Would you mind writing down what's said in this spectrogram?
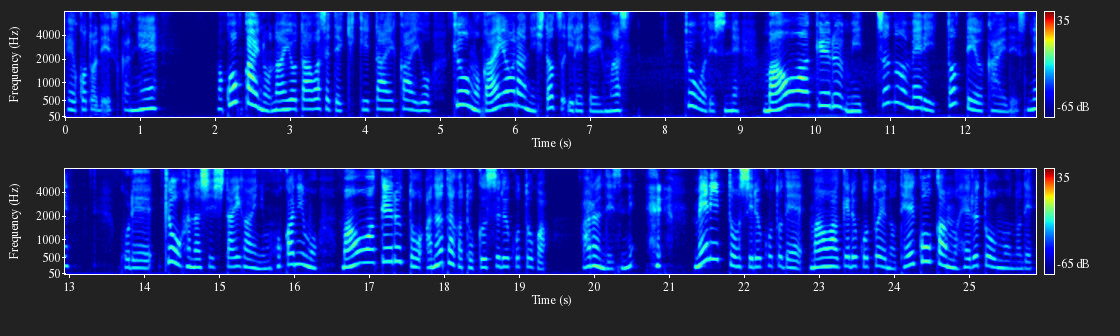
ていうことですかね。まあ、今回の内容と合わせて聞きたい回を今日も概要欄に一つ入れています。今日はですね間を空ける3つのメリットっていう回ですね。これ今日お話しした以外にも他にも間を空けるとあなたが得することがあるんですね。メリットを知ることで間を空けることへの抵抗感も減ると思うので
